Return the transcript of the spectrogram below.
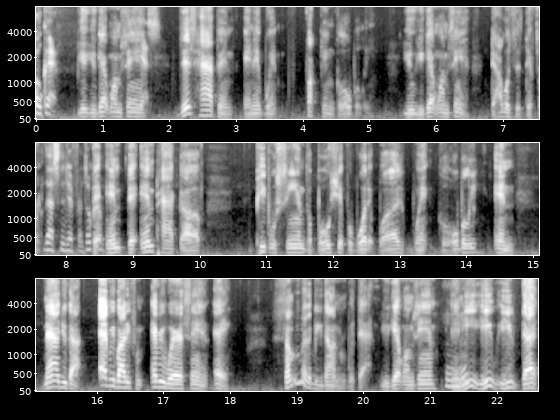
Okay. You, you get what I'm saying? Yes. This happened, and it went fucking globally. You you get what I'm saying? That was the difference. That's the difference. Okay. the Im- the impact of people seeing the bullshit for what it was went globally, and now you got everybody from everywhere saying, "Hey, something better be done with that." You get what I'm saying? And mm-hmm. he he he that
